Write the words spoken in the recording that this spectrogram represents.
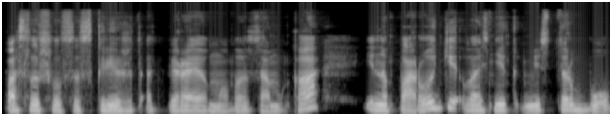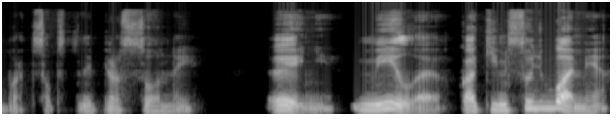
Послышался скрежет отпираемого замка, и на пороге возник мистер Бобарт собственной персоной. «Энни, милая, какими судьбами?»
